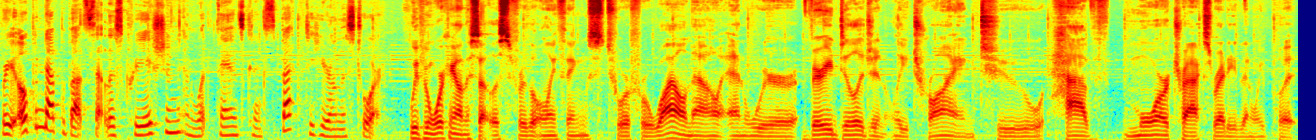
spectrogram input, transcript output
where he opened up about setlist creation and what fans can expect to hear on this tour. We've been working on the setlist for the Only Things tour for a while now, and we're very diligently trying to have more tracks ready than we put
